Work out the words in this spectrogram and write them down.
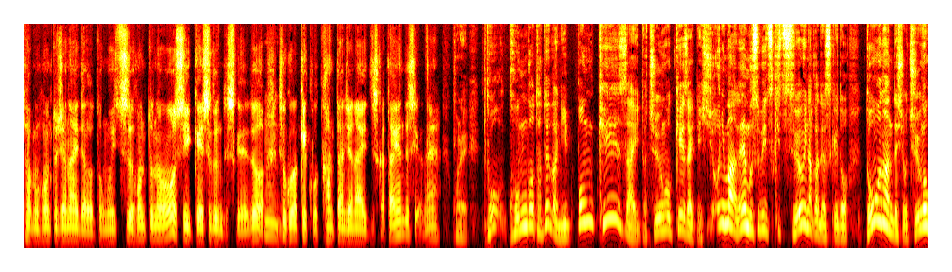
多分本当じゃないだろうと思いつつ本当のを推計するんですけれど、うんそこは結構簡単じゃないですか大変ですよね。これど今後例えば日本経済と中国経済って非常にまあね結びつき強い中ですけどどうなんでしょう？中国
